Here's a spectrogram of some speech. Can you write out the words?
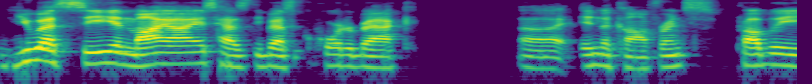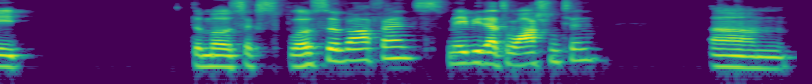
USC, in my eyes, has the best quarterback uh, in the conference. Probably the most explosive offense. Maybe that's Washington. Um,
